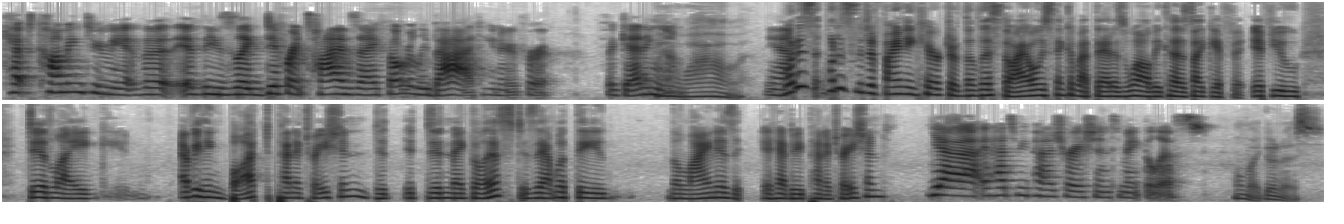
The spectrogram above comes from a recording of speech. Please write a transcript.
kept coming to me at the at these like different times, and I felt really bad, you know, for forgetting Oh, them. wow. Yeah. What is what is the defining character of the list though? I always think about that as well because like if if you did like everything but penetration, did, it didn't make the list. Is that what the the line is? It, it had to be penetration. Yeah, it had to be penetration to make the list. Oh my goodness.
